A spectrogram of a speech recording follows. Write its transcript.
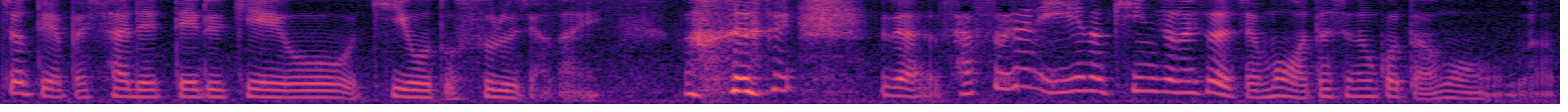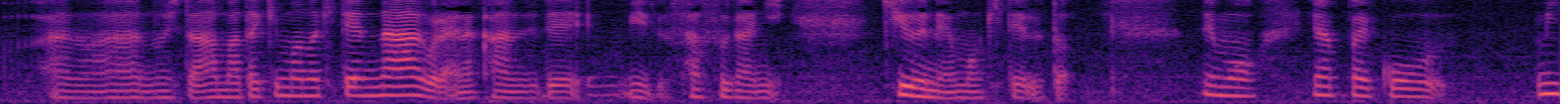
ちょっとやっぱり洒落てる系を着ようとするじゃない。さすがに家の近所の人たちはもう私のことはもうあのあの人あまた着物着てんなぐらいな感じで見る。さすがに。9年も着てると。でもやっぱりこう道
